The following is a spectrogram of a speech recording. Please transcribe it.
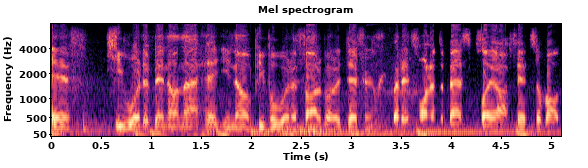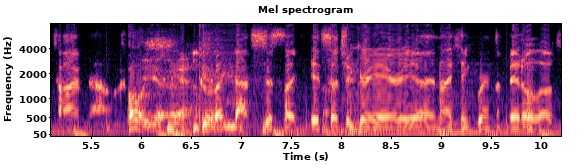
if he would have been on that hit, you know, people would have thought about it differently. But it's one of the best playoff hits of all time now. oh yeah, Yeah. You know, like that's just like it's such a gray area, and I think we're in the middle of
